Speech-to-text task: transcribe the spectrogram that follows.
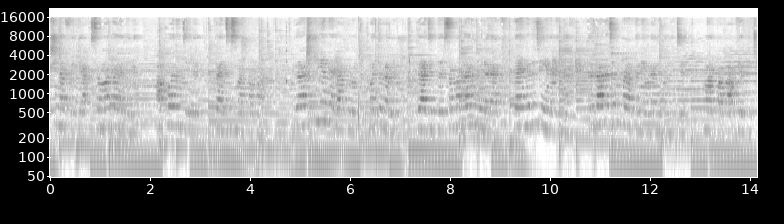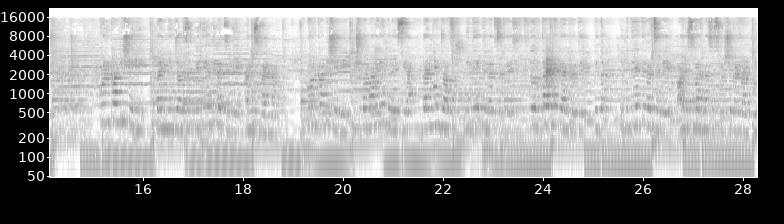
ദക്ഷിണാഫ്രിക്ക സമാധാനത്തിന് ആഹ്വാനം ചെയ്ത് ഫ്രാൻസിസ് മാർപ്പാപ്പ. രാഷ്ട്രീയ നേതാക്കളും മറ്റുള്ളവരും രാജ്യത്ത് സമാധാനം പുലരാൻ വേണ്ടത് ചെയ്യണമെന്ന് ത്രികാലജപ പ്രാർത്ഥനയോടനുബന്ധിച്ച് മാർപ്പാപ്പ അഭ്യർത്ഥിച്ചു. കുഴിക്കാട്ടുശ്ശേരി ധന്യൻ ജോസഫ് വിധേയത്തിലച്ഛന്റെ അനുസ്മരണം. കുഴിക്കാട്ടുശ്ശേരി വിശുദ്ധ ദേശീയ ധന്യൻ ജോസഫ് വിധേയത്തിലച്ഛന്റെ തീർത്ഥാടന കേന്ദ്രത്തിൽ വിധേയത്തിലച്ഛന്റെ അനുസ്മരണ ശുശ്രൂഷകൾ തികച്ചന്റെ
